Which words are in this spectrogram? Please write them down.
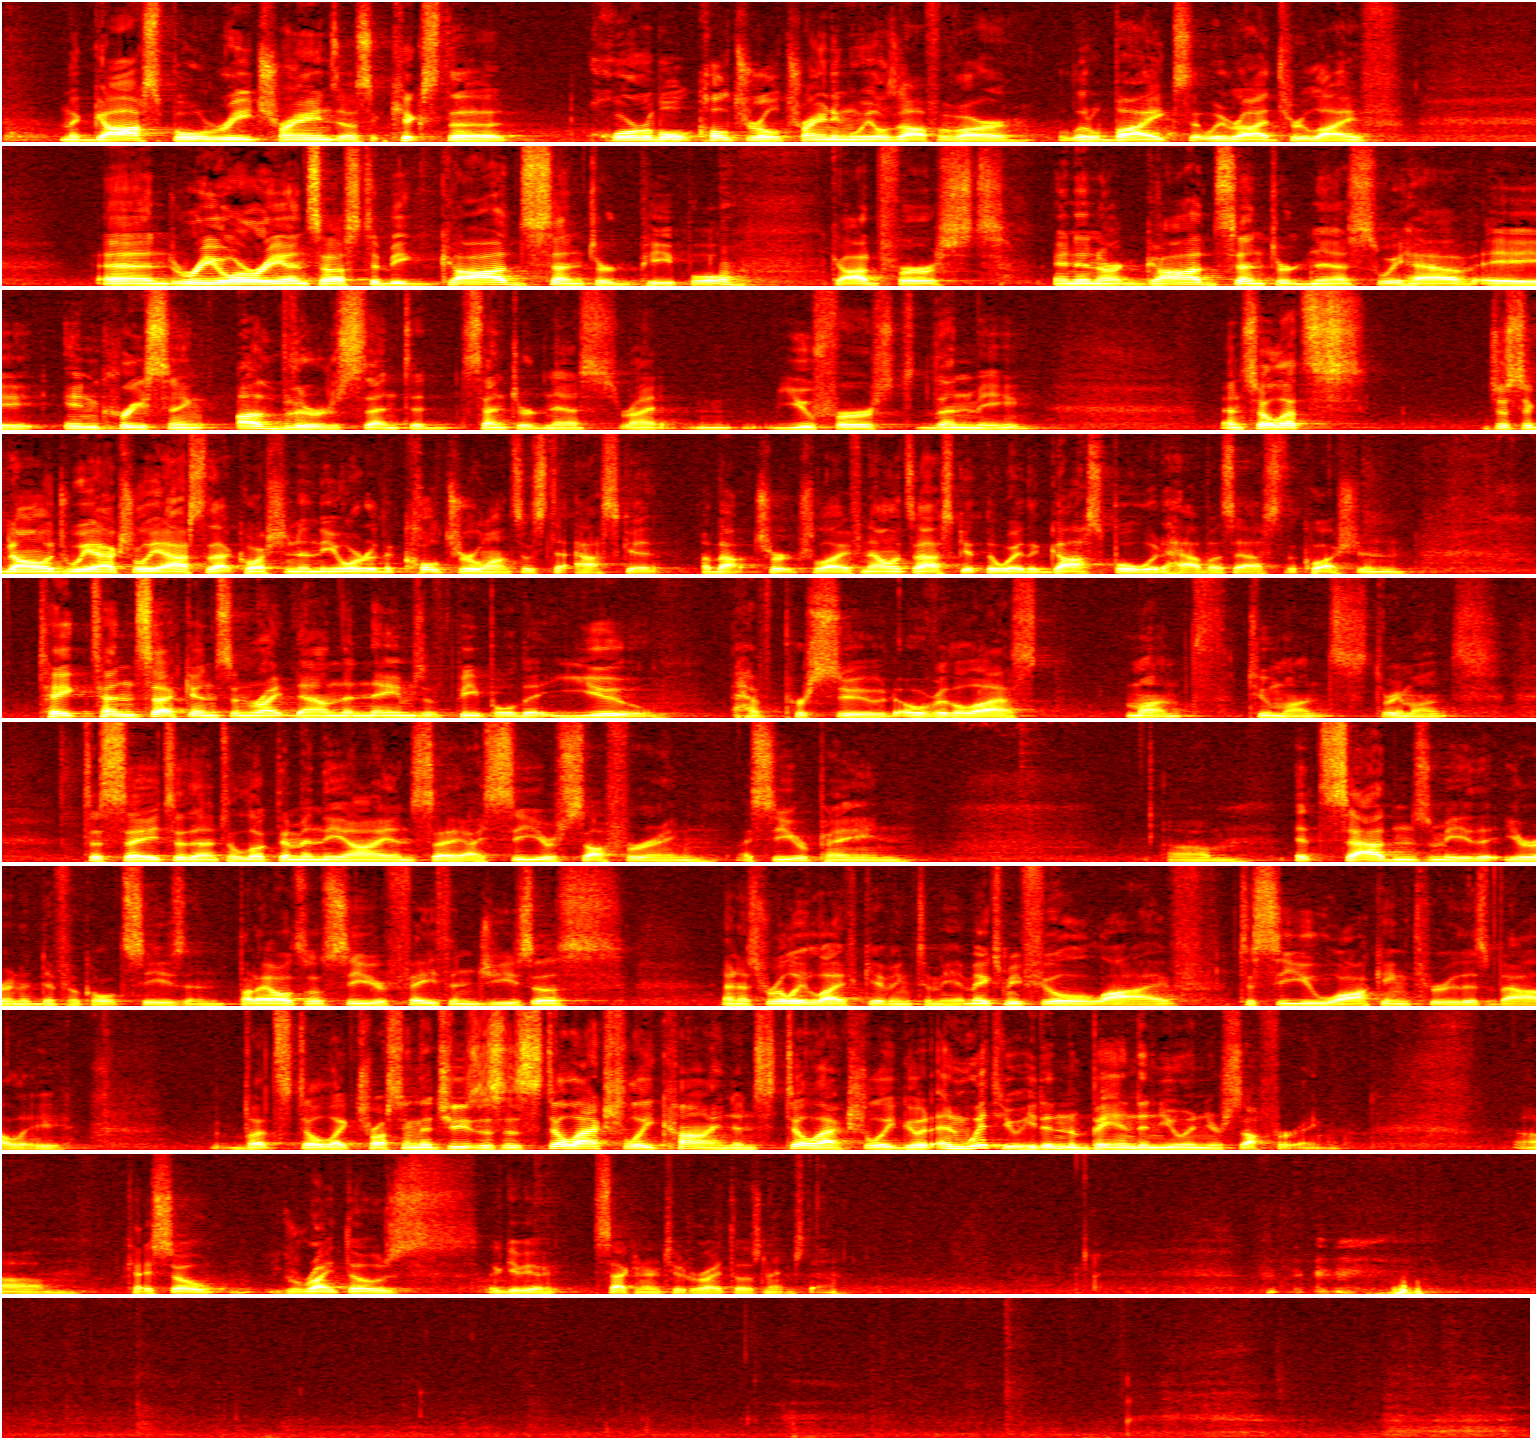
And the gospel retrains us, it kicks the horrible cultural training wheels off of our little bikes that we ride through life and reorients us to be God centered people, God first. And in our God centeredness, we have a increasing others centeredness, right? You first, then me. And so let's just acknowledge we actually asked that question in the order the culture wants us to ask it about church life. Now let's ask it the way the gospel would have us ask the question. Take 10 seconds and write down the names of people that you have pursued over the last month, two months, three months, to say to them, to look them in the eye and say, I see your suffering, I see your pain. Um, it saddens me that you're in a difficult season, but I also see your faith in Jesus, and it's really life giving to me. It makes me feel alive to see you walking through this valley, but still like trusting that Jesus is still actually kind and still actually good and with you. He didn't abandon you in your suffering. Um, okay, so you write those, I'll give you a second or two to write those names down.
